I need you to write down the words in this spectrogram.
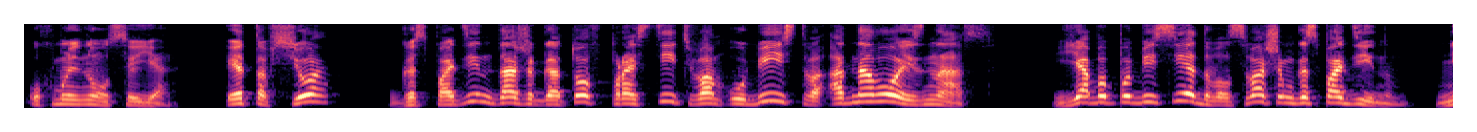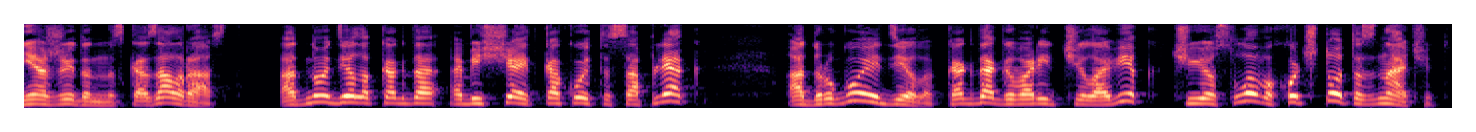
ухмыльнулся я. Это все? Господин даже готов простить вам убийство одного из нас. Я бы побеседовал с вашим господином, неожиданно сказал Раст. Одно дело, когда обещает какой-то сопляк, а другое дело, когда говорит человек, чье слово хоть что-то значит.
